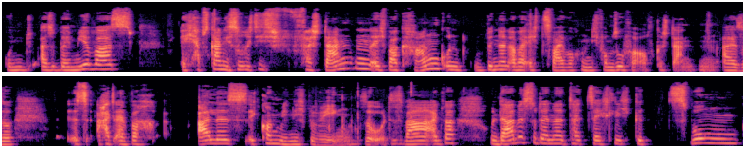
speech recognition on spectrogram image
und also bei mir war es, ich habe es gar nicht so richtig verstanden. Ich war krank und bin dann aber echt zwei Wochen nicht vom Sofa aufgestanden. Also es hat einfach alles, ich konnte mich nicht bewegen. So, das war einfach, und da bist du dann tatsächlich gezwungen,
